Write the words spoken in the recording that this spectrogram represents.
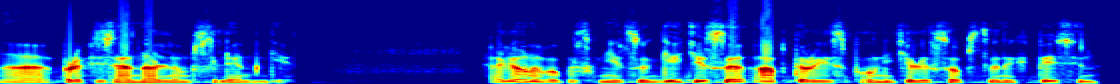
на профессиональном сленге. Алена, выпускницу Геттиса, автора и исполнителя собственных песен,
